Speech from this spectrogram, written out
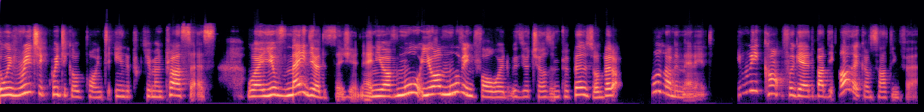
So we've reached a critical point in the procurement process where you've made your decision and you have mo- you are moving forward with your chosen proposal. But hold on a minute. We can't forget about the other consulting firm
